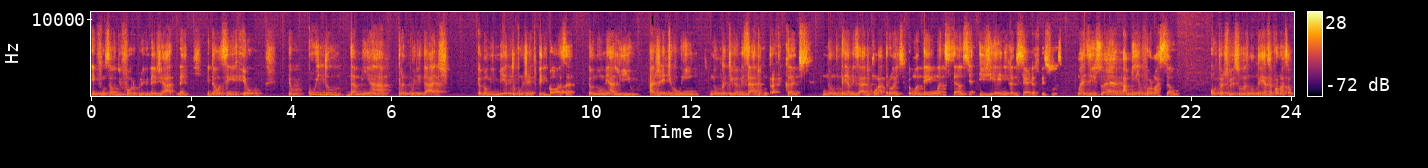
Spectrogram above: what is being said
em função de foro privilegiado, né? Então, assim, eu, eu cuido da minha tranquilidade. Eu não me meto com gente perigosa, eu não me alio a gente ruim, nunca tive amizade com traficantes, não tenho amizade com ladrões, eu mantenho uma distância higiênica de certas pessoas. Mas isso é a minha formação. Outras pessoas não têm essa formação.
